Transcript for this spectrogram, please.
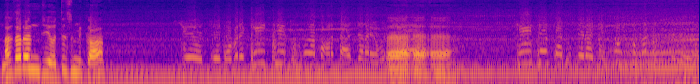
날다른지 어떻습니까? 이게 제 저번에 KTM 수능 한번 갔다 왔잖아요. 예. 예, 예. KTM 봤을 때랑 기종이 똑같았어요.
